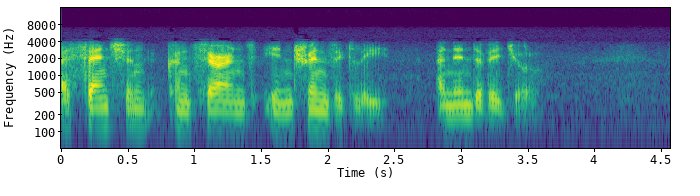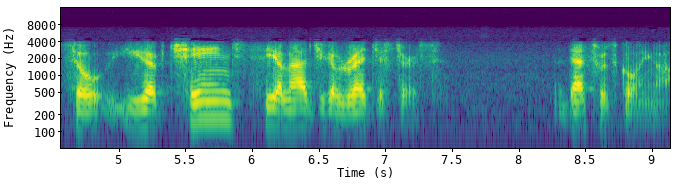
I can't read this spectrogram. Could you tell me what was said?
Ascension concerns intrinsically an individual. So you have changed theological registers. That's what's going on.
